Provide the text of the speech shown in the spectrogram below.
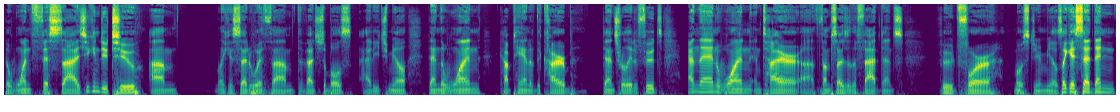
the one fist size. You can do two. Um, like I said, with um, the vegetables at each meal, then the one cupped hand of the carb dense related foods, and then one entire uh, thumb size of the fat dense food for most of your meals. Like I said, then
